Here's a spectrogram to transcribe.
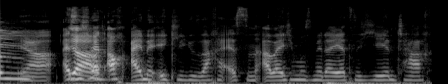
ähm, Ja, also Ja. ich werde auch eine eklige Sache essen, aber ich muss mir da jetzt nicht jeden Tag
